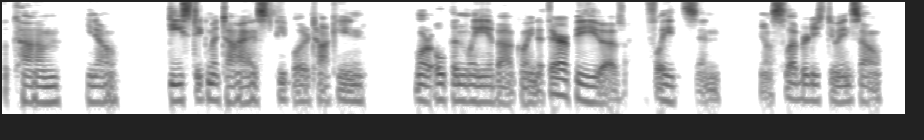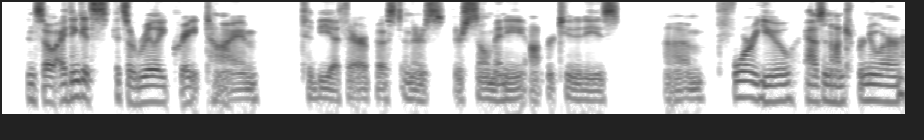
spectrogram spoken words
become, you know, destigmatized. People are talking more openly about going to therapy. You have athletes and, you know, celebrities doing so. And so I think it's, it's a really great time to be a therapist. And there's, there's so many opportunities, um, for you as an entrepreneur,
